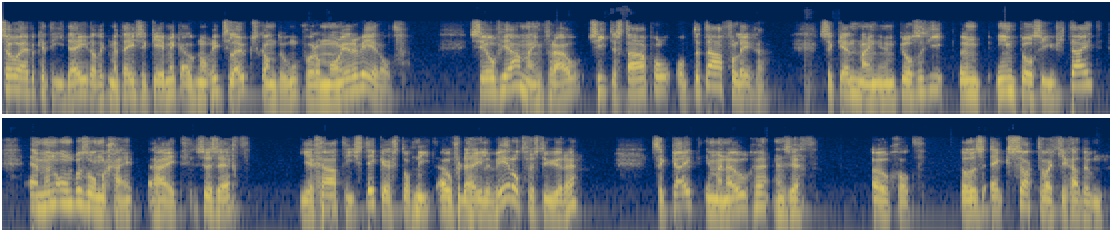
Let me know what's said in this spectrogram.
Zo heb ik het idee dat ik met deze gimmick ook nog iets leuks kan doen voor een mooiere wereld. Sylvia, mijn vrouw, ziet de stapel op de tafel liggen. Ze kent mijn impulsiviteit en mijn onbezonnigheid. Ze zegt: Je gaat die stickers toch niet over de hele wereld versturen? Ze kijkt in mijn ogen en zegt: Oh god, dat is exact wat je gaat doen.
